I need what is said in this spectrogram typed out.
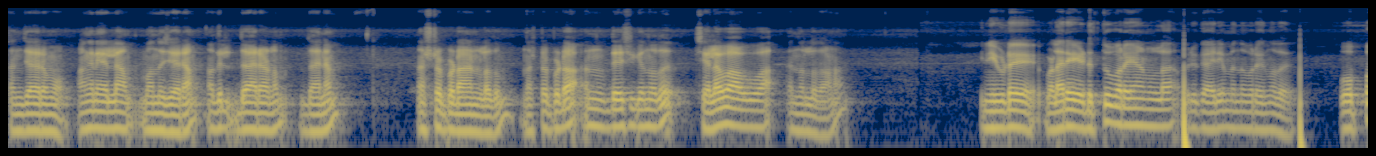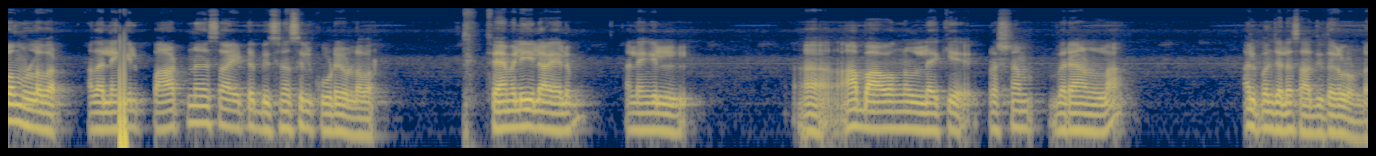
സഞ്ചാരമോ അങ്ങനെയെല്ലാം വന്നു ചേരാം. അതിൽ ധാരാളം ധനം നഷ്ടപ്പെടാനുള്ളതും നഷ്ടപ്പെടുക എന്നുദ്ദേശിക്കുന്നത് ചിലവാവുക എന്നുള്ളതാണ്. ഇനി ഇവിടെ വളരെ എടുത്തു പറയാനുള്ള ഒരു കാര്യം എന്ന് പറയുന്നത് ഒപ്പമുള്ളവർ അതല്ലെങ്കിൽ പാർട്ട്നേഴ്സായിട്ട് ബിസിനസ്സിൽ കൂടെയുള്ളവർ ഫാമിലിയിലായാലും അല്ലെങ്കിൽ ആ ഭാവങ്ങളിലേക്ക് പ്രശ്നം വരാനുള്ള അല്പം ചില സാധ്യതകളുണ്ട്.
